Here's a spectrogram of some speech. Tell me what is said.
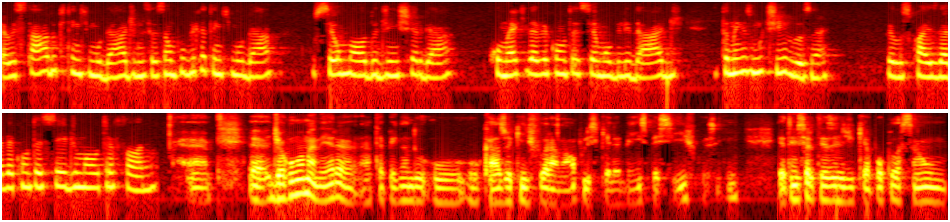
É o Estado que tem que mudar, a administração pública tem que mudar o seu modo de enxergar como é que deve acontecer a mobilidade e também os motivos, né? Pelos quais deve acontecer de uma outra forma. É, é, de alguma maneira, até pegando o, o, caso aqui de Florianópolis, que ele é bem específico, assim, eu tenho certeza de que a população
